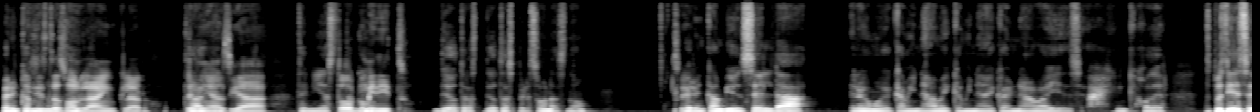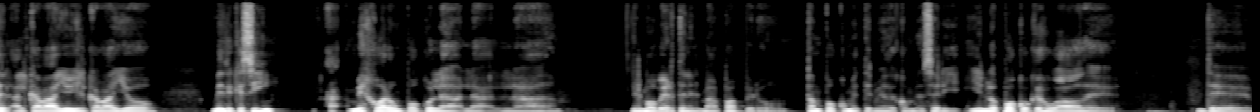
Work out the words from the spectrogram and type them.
Pero en cambio... si estás online, claro, tenías ya tenías todo comidito. De otras, de otras personas, ¿no? Pero en cambio en Zelda era como que caminaba y caminaba y caminaba y decía, ay, qué joder. Después tienes al caballo y el caballo medio que sí, mejora un poco la, la, el moverte en el mapa, pero tampoco me terminó de convencer. Y, en lo poco que he jugado de, de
